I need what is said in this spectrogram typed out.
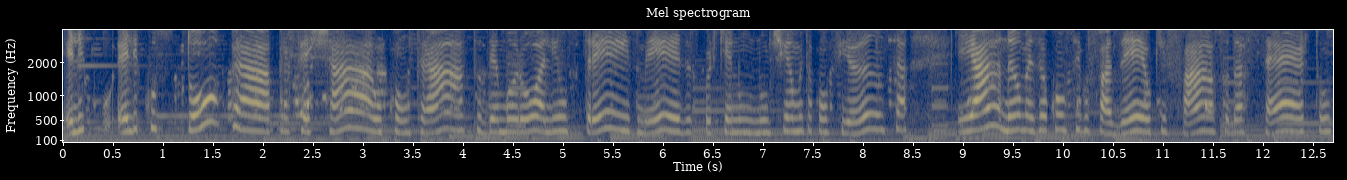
ele, ele custou para fechar o contrato, demorou ali uns três meses, porque não, não tinha muita confiança. E ah, não, mas eu consigo fazer, o que faço, dá certo.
